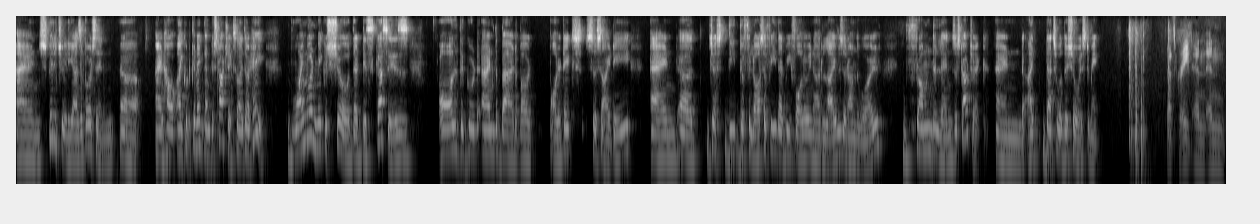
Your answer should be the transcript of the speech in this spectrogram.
and spiritually as a person, uh, and how I could connect them to Star Trek. So I thought, hey, why not make a show that discusses all the good and the bad about politics, society, and uh, just the, the philosophy that we follow in our lives around the world from the lens of Star Trek. And I, that's what the show is to me. That's great, and and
